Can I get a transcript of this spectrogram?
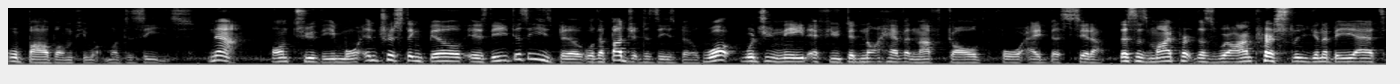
or bile bomb if you want more disease. Now, onto the more interesting build is the disease build or the budget disease build. What would you need if you did not have enough gold for a best setup? This is my this is where I'm personally gonna be at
